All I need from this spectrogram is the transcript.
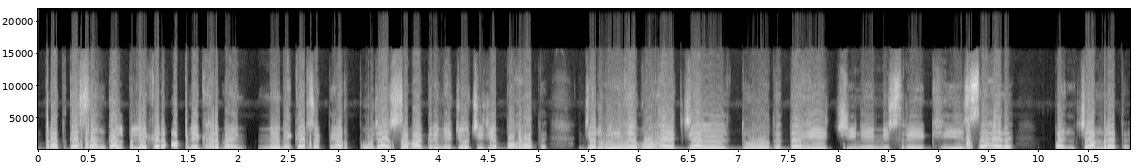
व्रत का संकल्प लेकर अपने घर में में भी कर सकते हैं और पूजा सामग्री में जो चीज़ें बहुत ज़रूरी है, वो है जल, दूध, दही, चीनी, मिश्री, घी, शहद, पंचामृत,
